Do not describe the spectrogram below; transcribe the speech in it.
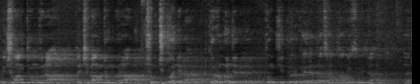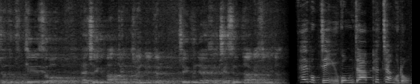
우리 중앙정부나 지방정부나 정치권이나 그런 문제를 동시에 노력해야 된다고 생각하고 있습니다. 아, 저도 국회에서 아, 저에게 맡겨진 그런 일들 저희 분야에서 최선을 다하겠습니다. 사회복지 유공자 표창으로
